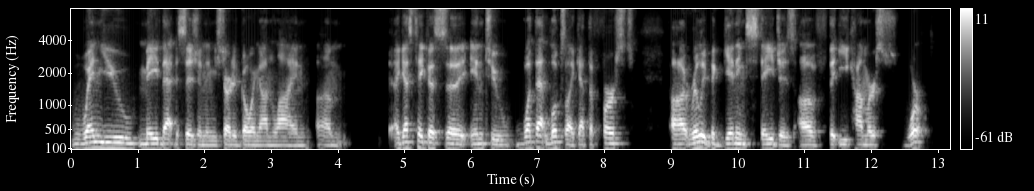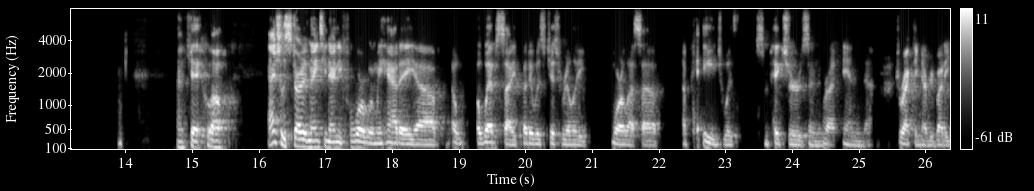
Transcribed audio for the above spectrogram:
when you made that decision and you started going online um, i guess take us uh, into what that looks like at the first uh, really beginning stages of the e-commerce world okay well I actually started in 1994 when we had a, uh, a, a website but it was just really more or less a, a page with some pictures and right. and uh, directing everybody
